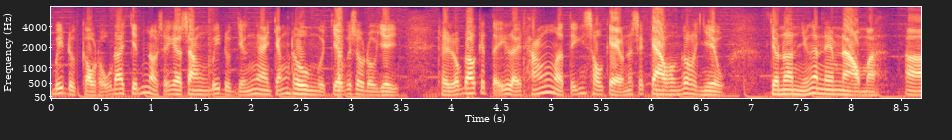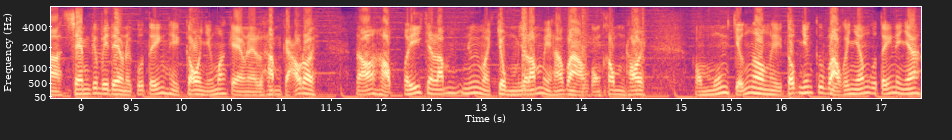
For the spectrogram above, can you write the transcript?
Biết được cầu thủ đá chính nào sẽ ra sân biết được những ai chấn thương rồi chơi với sơ đồ gì. Thì lúc đó cái tỷ lệ thắng mà tiến sâu kèo nó sẽ cao hơn rất là nhiều. Cho nên những anh em nào mà à, xem cái video này của tiến thì coi những món kèo này là tham khảo thôi. Đó hợp ý cho lắm nếu mà trùng cho lắm thì hả vào còn không thôi còn muốn chuẩn hơn thì tốt nhất cứ vào cái nhóm của tiến đi nhá.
